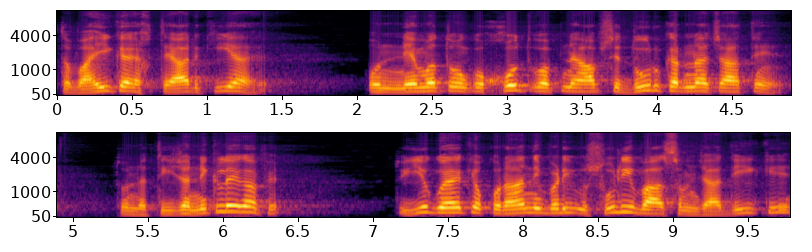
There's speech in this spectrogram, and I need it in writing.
تباہی کا اختیار کیا ہے، ان نعمتوں کو خود وہ اپنے آپ سے دور کرنا چاہتے ہیں، تو نتیجہ نکلے گا پھر۔ تو یہ گویا کہ قرآن نے بڑی اصولی بات سمجھا دی کہ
